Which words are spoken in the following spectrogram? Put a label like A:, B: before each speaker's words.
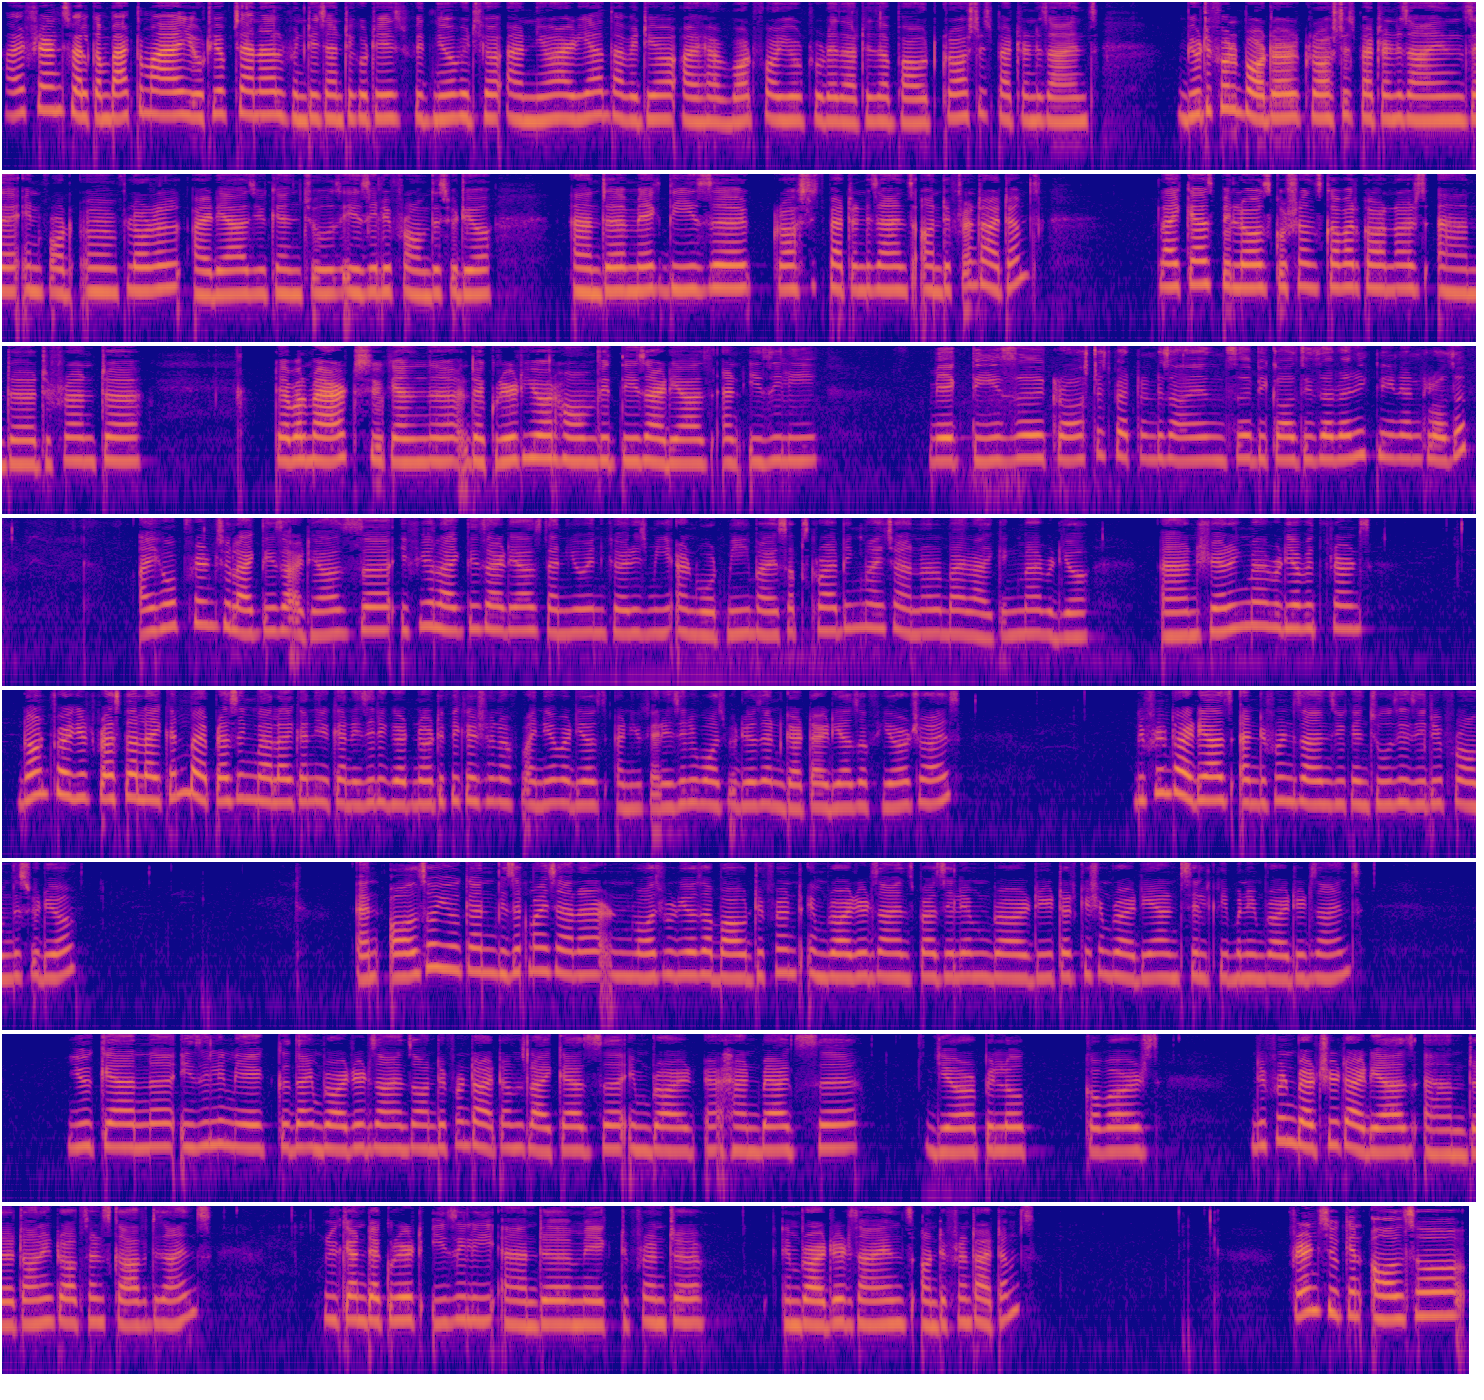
A: Hi friends, welcome back to my YouTube channel Vintage Antiquities with new video and new idea. The video I have bought for you today that is about cross stitch pattern designs. Beautiful border cross stitch pattern designs uh, in uh, floral ideas you can choose easily from this video and uh, make these cross stitch pattern designs on different items like as pillows, cushions, cover corners and different table mats. You can decorate your home with these ideas and easily make these uh, cross stitch pattern designs uh, because these are very clean and close up. I hope friends you like these ideas. Uh, if you like these ideas then you encourage me and vote me by subscribing my channel by liking my video and sharing my video with friends. Don't forget press bell icon. By pressing bell icon you can easily get notification of my new videos and you can easily watch videos and get ideas of your choice. Different ideas and different designs you can choose easily from this video and also you can visit my channel and watch videos about different embroidery designs brazilian embroidery turkish embroidery and silk ribbon embroidery designs. You can uh, easily make the embroidery designs on different items like as uh, embroidered uh, handbags uh, your pillow covers different bedsheet ideas and uh, tonic tops and scarf designs. You can decorate easily and uh, make different uh, embroidery designs on different items friends you can also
